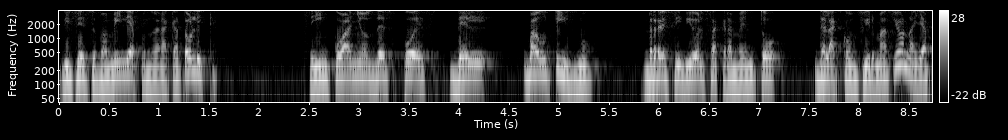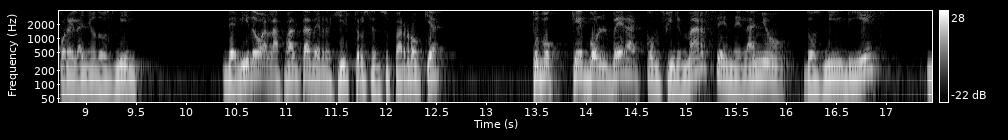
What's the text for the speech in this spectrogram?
dice su familia pues no era católica. Cinco años después del bautismo, recibió el sacramento de la confirmación allá por el año 2000. Debido a la falta de registros en su parroquia, tuvo que volver a confirmarse en el año 2010. ¿Mm?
